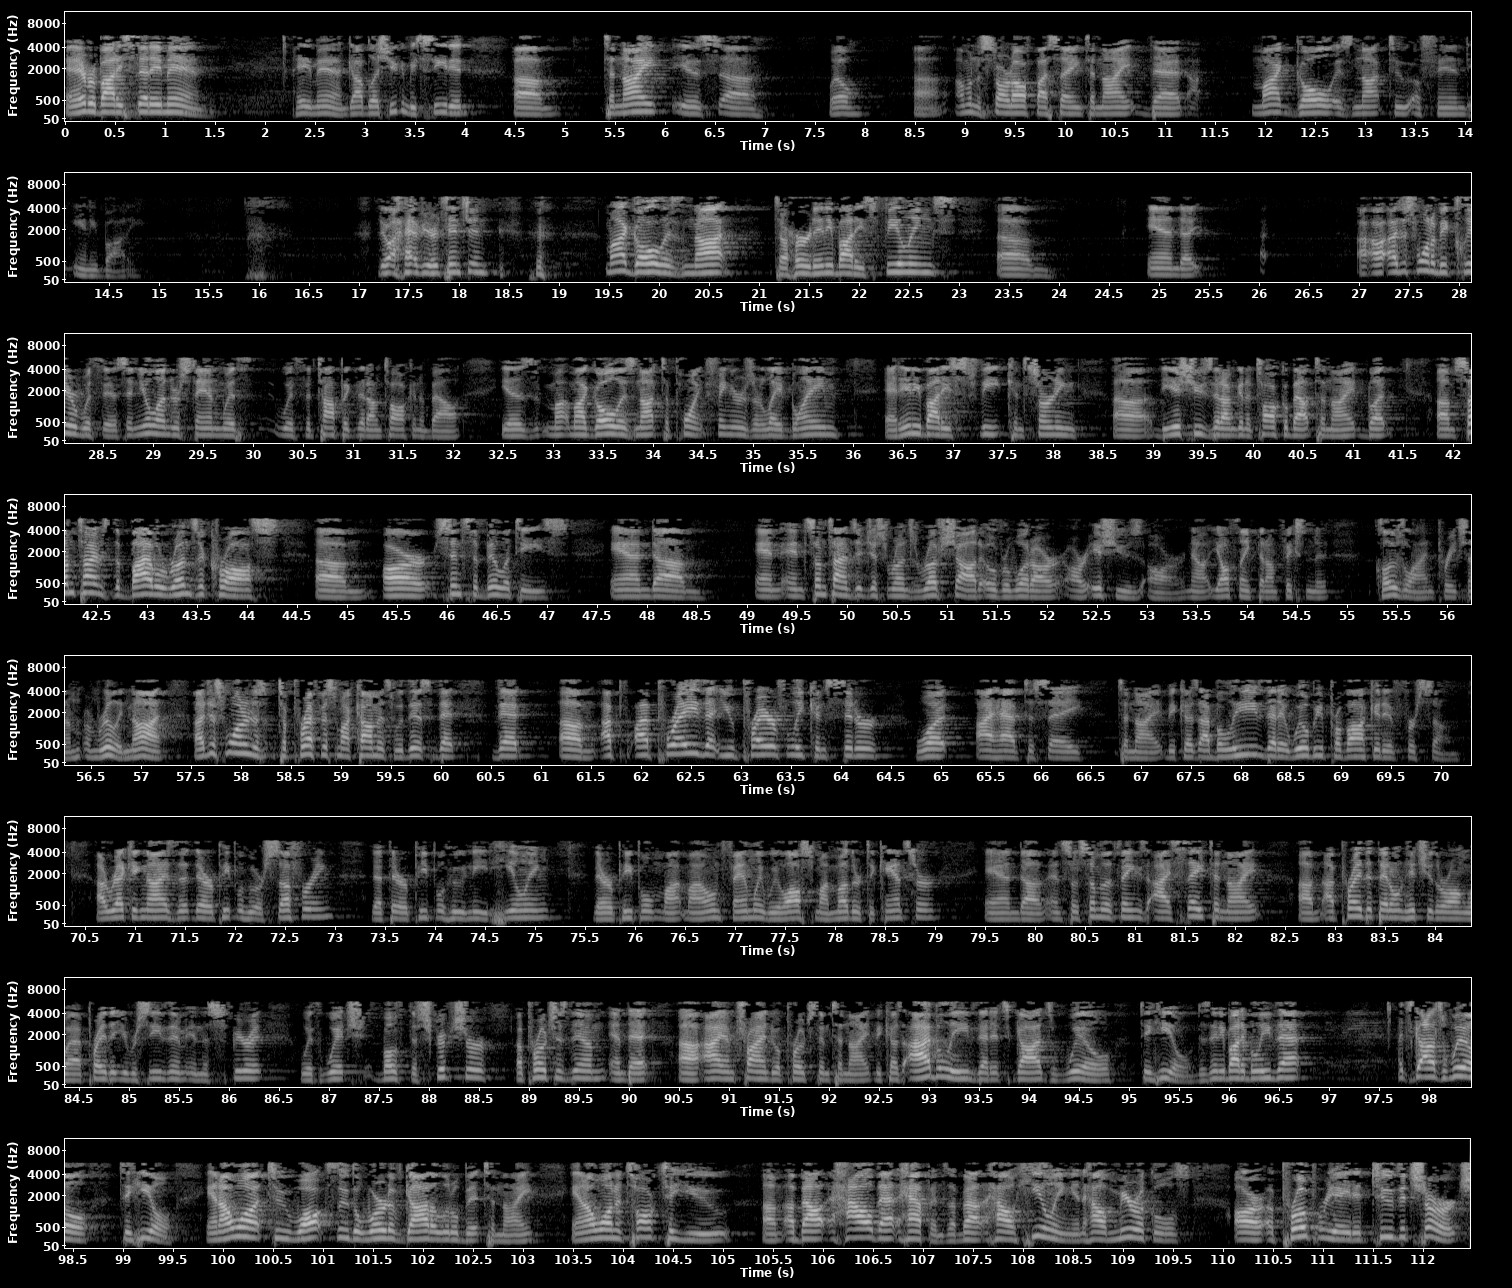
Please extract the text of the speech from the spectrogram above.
And everybody said amen. Amen. God bless you. You can be seated. Um, tonight is, uh, well, uh, I'm going to start off by saying tonight that my goal is not to offend anybody. Do I have your attention? my goal is not to hurt anybody's feelings. Um, and uh, I, I just want to be clear with this, and you'll understand with, with the topic that I'm talking about. Is my, my goal is not to point fingers or lay blame at anybody's feet concerning uh, the issues that I'm going to talk about tonight, but um, sometimes the Bible runs across um, our sensibilities, and um, and and sometimes it just runs roughshod over what our our issues are. Now, y'all think that I'm fixing to clothesline preaching. I'm, I'm really not. I just wanted to, to, preface my comments with this that that um, I, I pray that you prayerfully consider what I have to say tonight because I believe that it will be provocative for some. I recognize that there are people who are suffering, that there are people who need healing. There are people, my, my own family, we lost my mother to cancer. And, uh, and so some of the things I say tonight um, I pray that they don't hit you the wrong way. I pray that you receive them in the spirit with which both the Scripture approaches them and that uh, I am trying to approach them tonight because I believe that it's God's will to heal. Does anybody believe that? It's God's will to heal. And I want to walk through the Word of God a little bit tonight, and I want to talk to you um, about how that happens, about how healing and how miracles are appropriated to the church.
